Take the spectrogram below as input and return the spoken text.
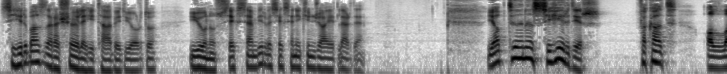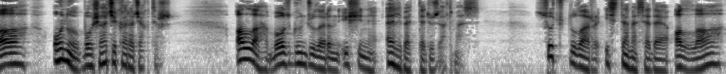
sihirbazlara şöyle hitap ediyordu. Yunus 81 ve 82. ayetlerde. Yaptığınız sihirdir. Fakat Allah onu boşa çıkaracaktır. Allah bozguncuların işini elbette düzeltmez. Suçlular istemese de Allah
